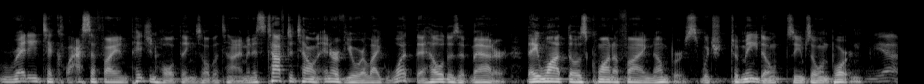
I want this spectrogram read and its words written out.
ready to classify and pigeonhole things all the time. And it's tough to tell an interviewer, like, what the hell does it matter? They want those quantifying numbers, which to me don't seem so important. Yeah.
